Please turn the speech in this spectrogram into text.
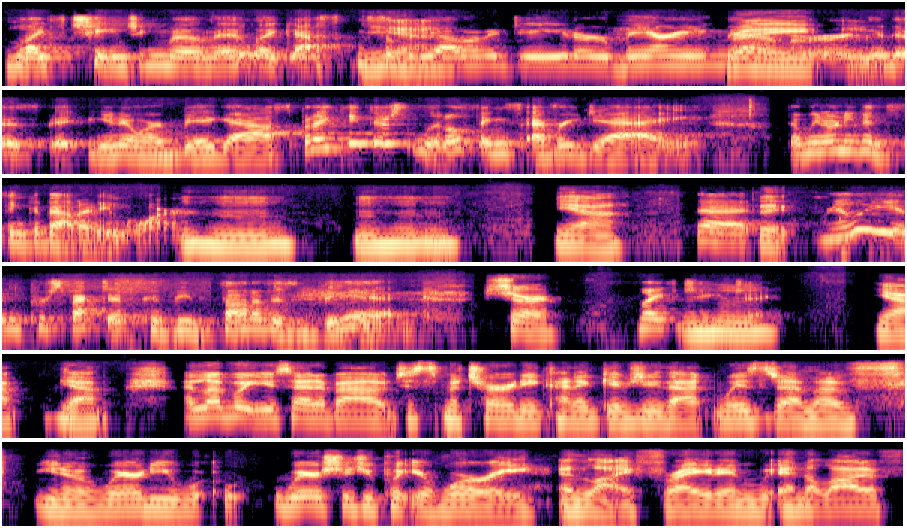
life changing moment, like asking somebody Yeah. out on a date or marrying them Right. or those, big, you know, are big asks. But I think there's little things every day that we don't even think about anymore. hmm hmm Yeah. that The- really in perspective could be thought of as big, Sure. life changing. Yeah, yeah. I love what you said about just maturity kind of gives you that wisdom of, you know, where do you where should you put your worry in life, right? And and a lot of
